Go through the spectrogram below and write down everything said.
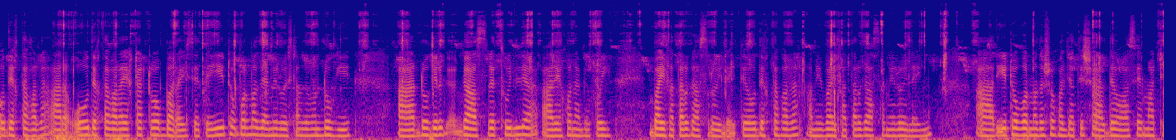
ও দেখতে পারা। আর ও দেখতে পারা, একটা টপ বাড়াইছে। তো এই টবের মাঝে আমি রয়েছিলাম যেমন ডগি। আর ডগির গাছ রে থুইলিয়া আর এখন আমি কই বাই ফাতার গাছ রইলাই। তো দেখতে পারা, আমি বাই ফাতার গাছ আমি রইলাই আর এই টবের মধ্যে সকল জাতির সার দেওয়া আছে, মাটি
